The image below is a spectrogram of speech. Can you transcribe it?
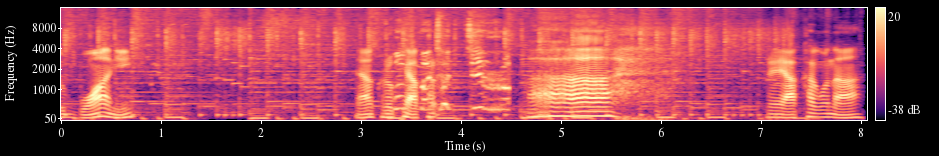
너 뭐하니? 야 그렇게 약할 아 그래 약하구나.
